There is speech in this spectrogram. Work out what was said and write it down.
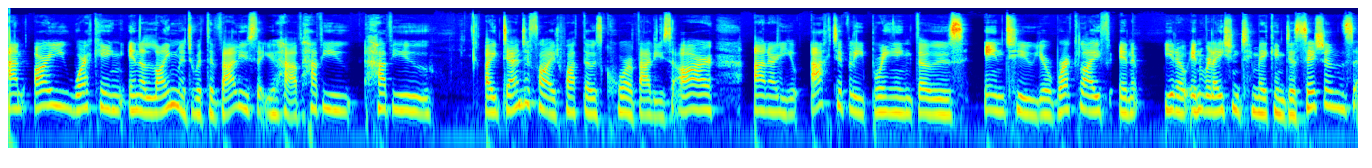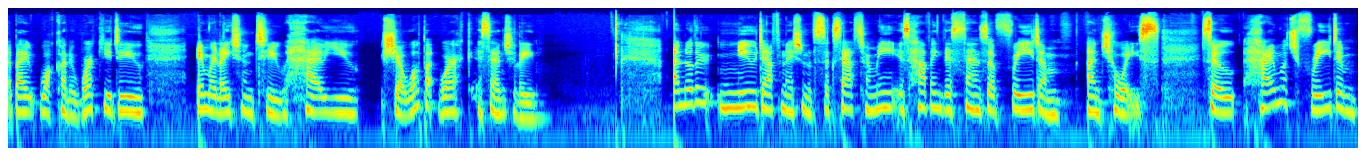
And are you working in alignment with the values that you have? Have you have you identified what those core values are and are you actively bringing those into your work life in you know in relation to making decisions about what kind of work you do in relation to how you show up at work essentially Another new definition of success for me is having this sense of freedom and choice. So, how much freedom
